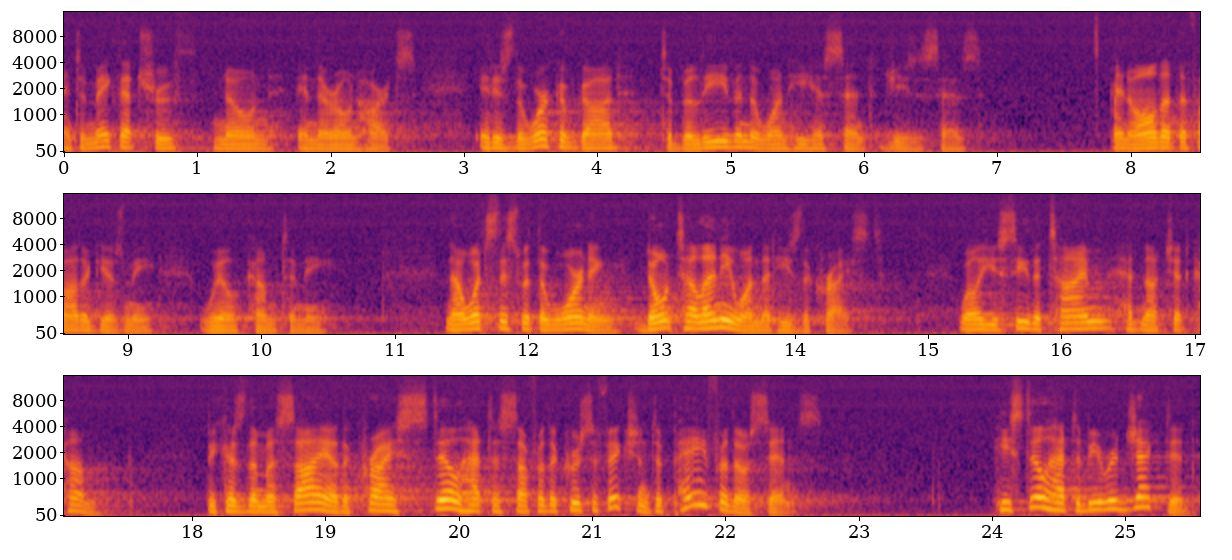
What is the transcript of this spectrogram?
and to make that truth known in their own hearts. It is the work of God to believe in the one He has sent, Jesus says. And all that the Father gives me will come to me. Now, what's this with the warning? Don't tell anyone that He's the Christ. Well, you see, the time had not yet come because the Messiah, the Christ, still had to suffer the crucifixion to pay for those sins. He still had to be rejected.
